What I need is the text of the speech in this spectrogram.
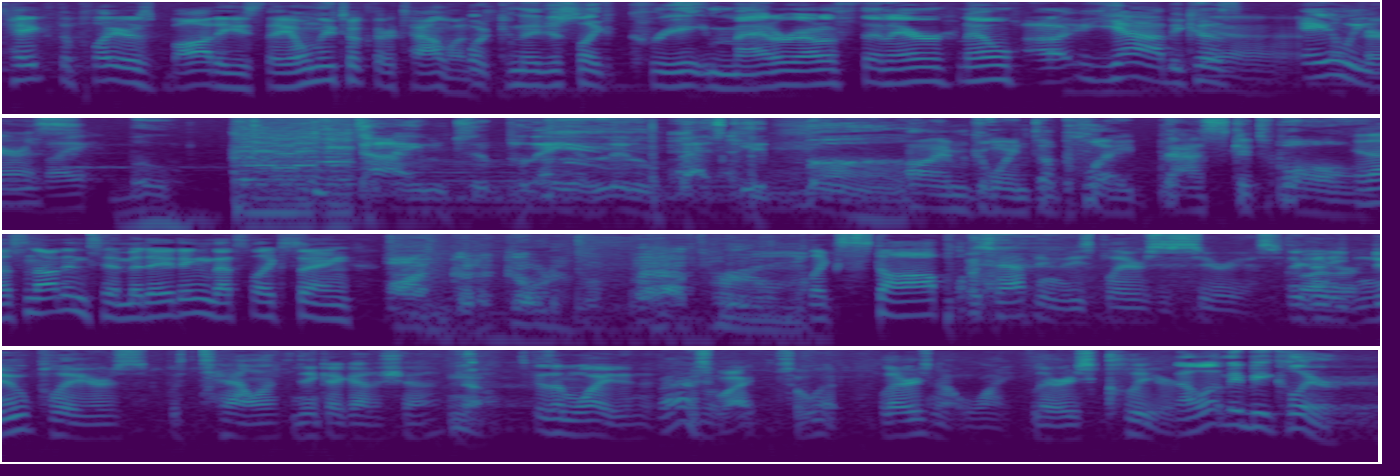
take the players' bodies, they only took their talent. What, can they just like create matter out of thin air now? Uh, yeah, because Yeah, aliens. apparently. Time to play a little basketball. I'm going to play basketball. Yeah, that's not intimidating, that's like saying, I'm gonna go to the bathroom. like, stop. What's happening to these players is serious. They're gonna uh, need new players with talent. You think I got a shot? No. It's because I'm white, isn't it? That's white. So what? Larry's not white. Larry's clear. Now let me be clear.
